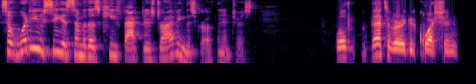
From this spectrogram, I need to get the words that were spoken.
So, what do you see as some of those key factors driving this growth and interest? Well, that's a very good question,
